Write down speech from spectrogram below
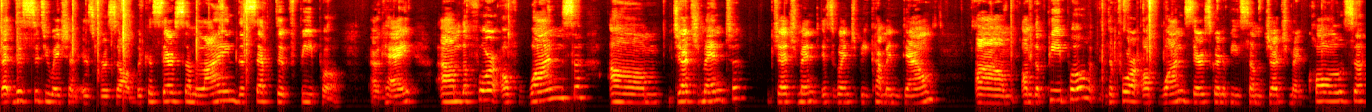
that this situation is resolved because there's some lying deceptive people okay um, the four of wands um, judgment judgment is going to be coming down um, on the people. The Four of Wands, there's going to be some judgment calls, and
